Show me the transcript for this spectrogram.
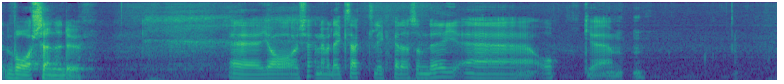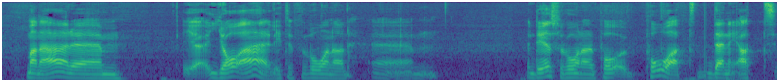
Vad känner du? Eh, jag känner väl exakt likadant som dig. Eh, och ehm, man är... Ehm, jag är lite förvånad. Ehm, dels förvånad på, på att, den, att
